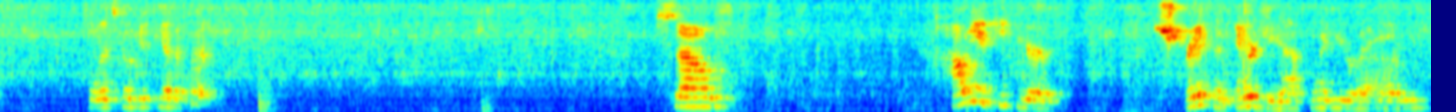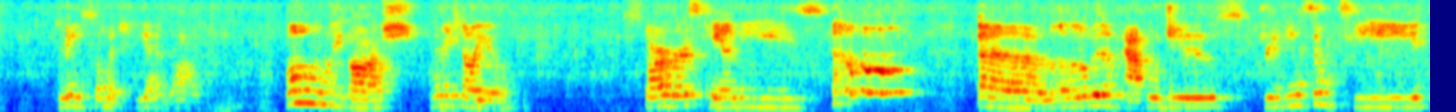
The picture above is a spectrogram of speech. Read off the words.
So let's go get the other part. So, how do you keep your strength and energy up when you're um, doing so much DIY? Oh my gosh, let me tell you. Starburst candies, um, a little bit of apple juice, drinking some tea,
